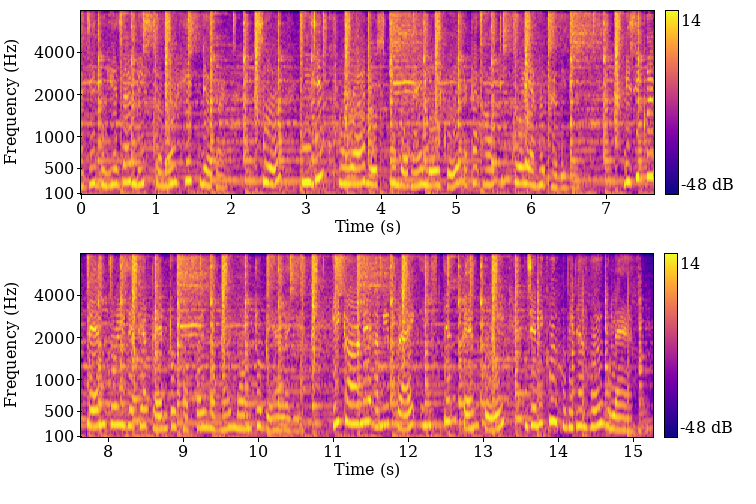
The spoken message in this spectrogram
আজি দুহেজাৰ বিছ চনৰ শেষ দেওবাৰ। চ' নিজে খোৱা বস্তু বনাই লৈ গৈ এটা আউটিং কৰি আহোঁ ভাবিলোঁ। বেছিকৈ প্লেন কৰি যেতিয়া প্লেনটো সফল নহয় মনটো বেয়া লাগে। সেইকাৰণে আমি প্ৰায় ইনষ্টেণ্ট প্লেন কৰি যেনেকৈ সুবিধা হয় ওলাই আহোঁ।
